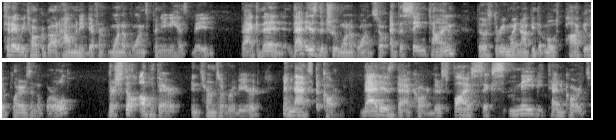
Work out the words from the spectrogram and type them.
today we talk about how many different one of ones Panini has made. Back then, that is the true one of one. So at the same time, those three might not be the most popular players in the world. They're still up there in terms of revered, and mm-hmm. that's the card. That is that card. There's five, six, maybe ten cards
